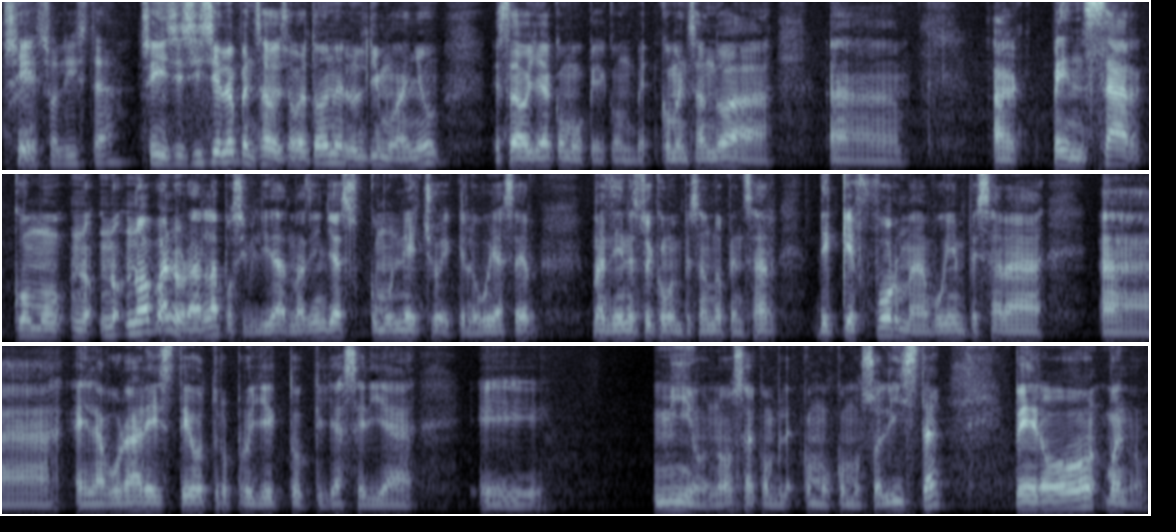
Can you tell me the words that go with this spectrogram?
sí. eh, solista. Sí, sí, sí, sí lo he pensado. Y sobre todo en el último año he estado ya como que con, comenzando a, a, a, pensar cómo, no, no, no a valorar la posibilidad, más bien ya es como un hecho de que lo voy a hacer. Más bien estoy como empezando a pensar de qué forma voy a empezar a a elaborar este otro proyecto que ya sería eh, mío, ¿no? O sea, como, como solista. Pero bueno,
